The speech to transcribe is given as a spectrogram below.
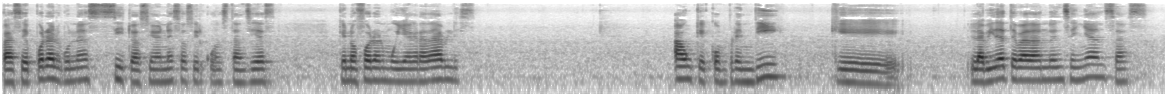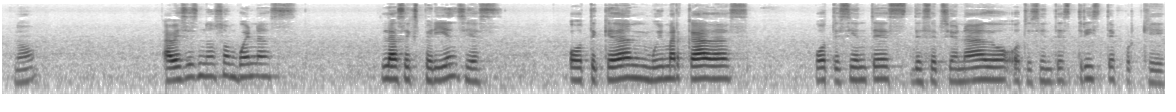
pasé por algunas situaciones o circunstancias que no fueron muy agradables. Aunque comprendí que la vida te va dando enseñanzas, ¿no? A veces no son buenas las experiencias o te quedan muy marcadas o te sientes decepcionado o te sientes triste porque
